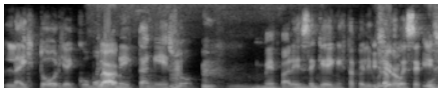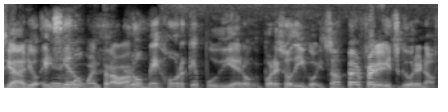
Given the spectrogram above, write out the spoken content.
la historia y cómo conectan eso, me parece que en esta película fue secundario. Hicieron, hicieron buen trabajo. lo mejor que pudieron. Por eso digo, it's not perfect, it's good enough.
